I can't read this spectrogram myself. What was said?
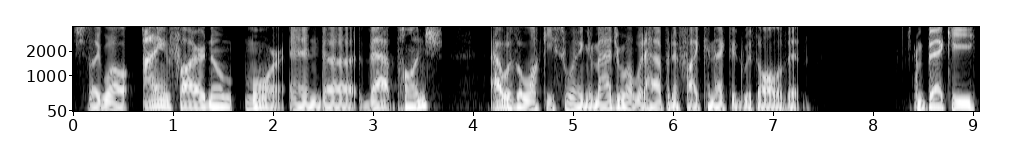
She's like, "Well, I ain't fired no more." And uh, that punch, that was a lucky swing. Imagine what would happen if I connected with all of it. And Becky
